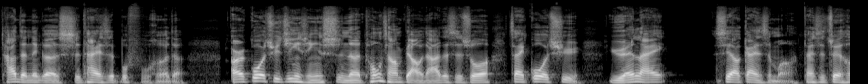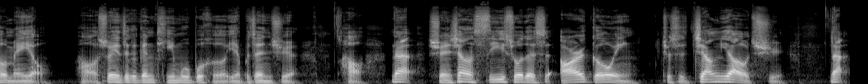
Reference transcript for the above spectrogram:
它的那个时态是不符合的。而过去进行式呢，通常表达的是说，在过去原来是要干什么，但是最后没有。好，所以这个跟题目不合，也不正确。好，那选项 C 说的是 are going，就是将要去。那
